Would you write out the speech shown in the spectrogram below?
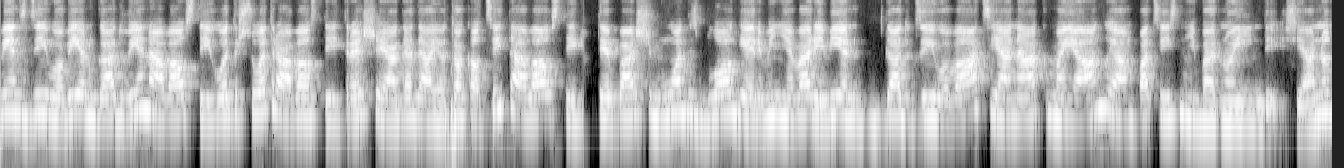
viens dzīvo vienu gadu vienā valstī, otrs otrā valstī, trešajā gadā jau to kaut citā valstī. Tie paši modes blogeri, viņi jau arī vienu gadu dzīvo Vācijā, nākamajā Anglijā un pats īstenībā ir no Indijas. Ja? Nu,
